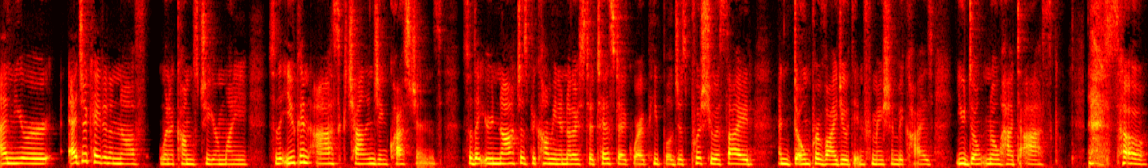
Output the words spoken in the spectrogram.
and you're educated enough when it comes to your money so that you can ask challenging questions, so that you're not just becoming another statistic where people just push you aside and don't provide you with the information because you don't know how to ask. so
